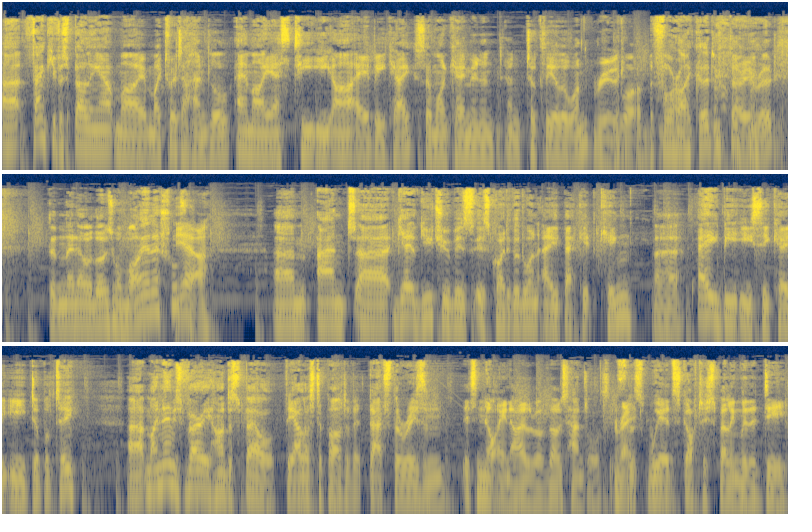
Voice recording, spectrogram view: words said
Uh, thank you for spelling out my, my Twitter handle, M I S T E R A B K. Someone came in and, and took the other one. Rude. Before I could. Very rude. Didn't they know those were my initials? Yeah. Um, and uh, yeah, YouTube is, is quite a good one. A Beckett King. Uh, A B E C K E double T. Uh, my name is very hard to spell, the Alistair part of it. That's the reason it's not in either of those handles. It's right. this weird Scottish spelling with a D.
